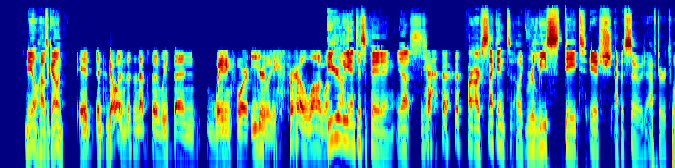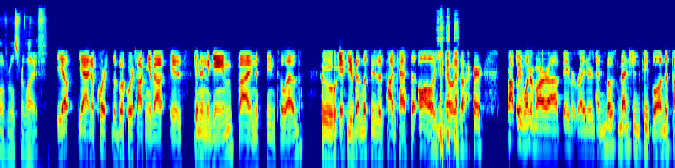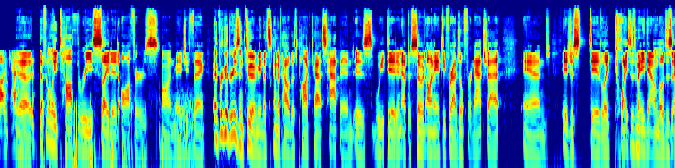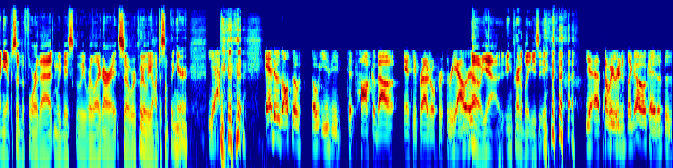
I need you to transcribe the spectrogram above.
Neil, how's it going? It, it's going. This is an episode we've been waiting for eagerly for a long, long eagerly time. anticipating. Yes. Yeah. our our second like release date ish episode after Twelve Rules for Life. Yep. Yeah, and of course the book we're talking about is Skin in the Game by Nassim Taleb, who, if you've been listening to this podcast at all, you know is our probably one of our uh, favorite writers and most mentioned people on this podcast. Yeah, definitely top three cited authors on Made You Think, and for good reason too. I mean, that's kind of how this podcast happened. Is we did an episode on Anti-Fragile for NatChat, and it just did like twice as many downloads as any episode before that, and we basically were like, all right, so we're clearly onto something here. Yeah. and it was also so easy to talk about anti-fragile for three hours. Oh yeah, incredibly easy. yeah, that we were just like, oh okay, this is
